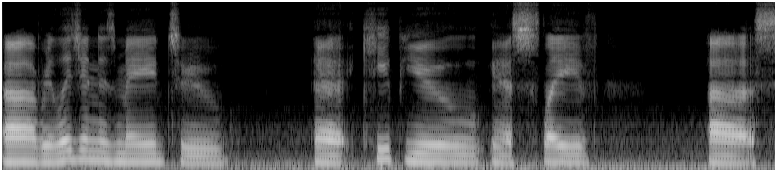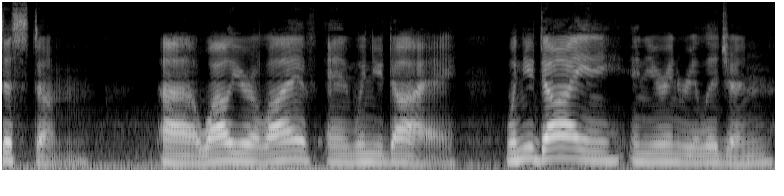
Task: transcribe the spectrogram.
Uh, religion is made to uh, keep you in a slave uh, system uh, while you're alive and when you die. When you die and you're in religion,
